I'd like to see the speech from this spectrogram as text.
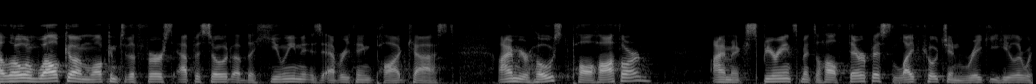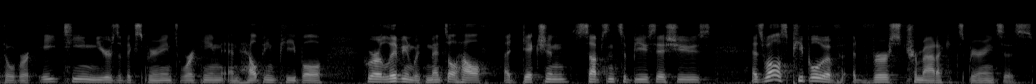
Hello and welcome. Welcome to the first episode of the Healing is Everything podcast. I'm your host, Paul Hawthorne. I'm an experienced mental health therapist, life coach, and Reiki healer with over 18 years of experience working and helping people who are living with mental health, addiction, substance abuse issues, as well as people who have adverse traumatic experiences.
